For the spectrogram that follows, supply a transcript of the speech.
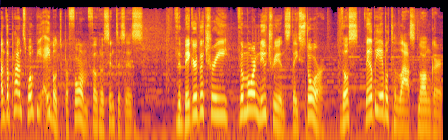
and the plants won't be able to perform photosynthesis. The bigger the tree, the more nutrients they store, thus they'll be able to last longer.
